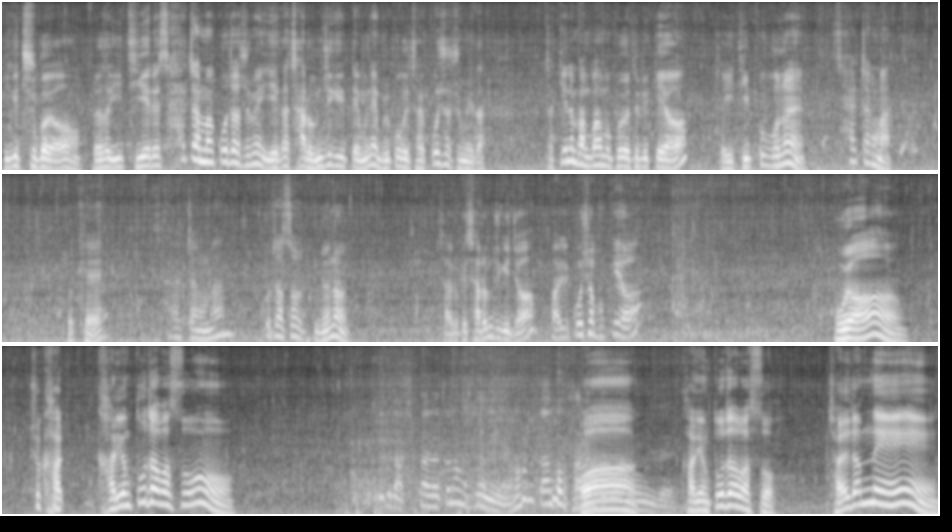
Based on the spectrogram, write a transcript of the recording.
이게 죽어요. 그래서 이 뒤에를 살짝만 꽂아주면 얘가 잘 움직이기 때문에 물고기를 잘 꼬셔줍니다. 자, 끼는 방법 한번 보여드릴게요. 자, 이 뒷부분을 살짝만 이렇게 살짝만 꽂아서 두면은 자 이렇게 잘 움직이죠. 빨리 꼬셔볼게요. 뭐야? 저 가, 가리형 또 잡았어. 이거 낚싯바늘 끊어먹더니 딴거 와. 먹는데. 가리형 또 잡았어. 잘 잡네.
